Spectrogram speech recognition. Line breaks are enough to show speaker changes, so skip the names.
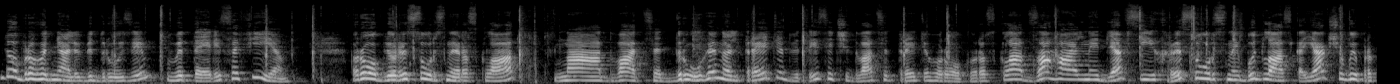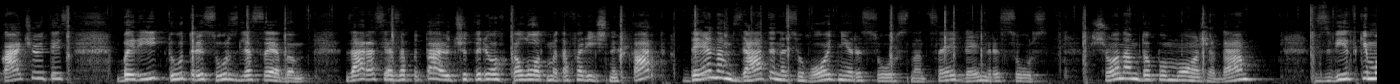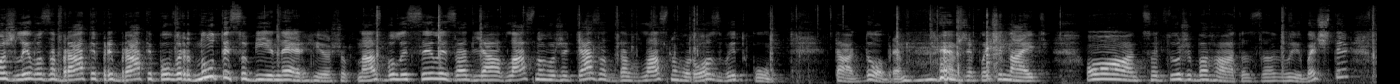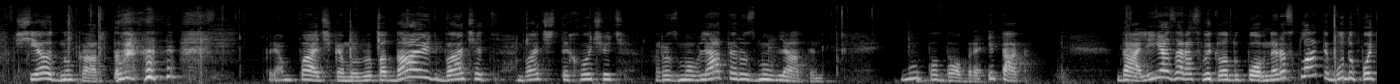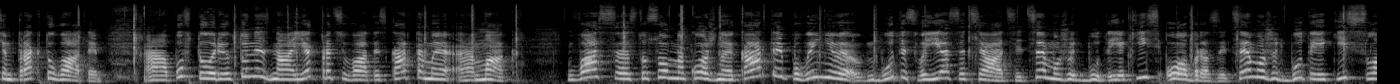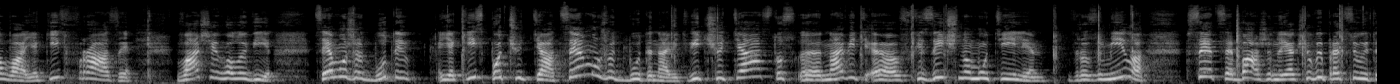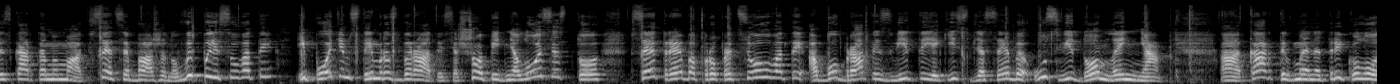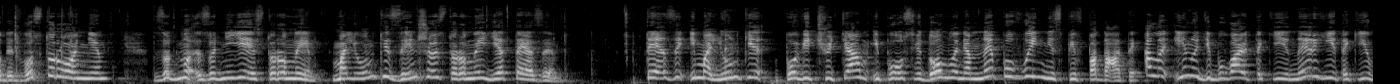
Доброго дня, любі друзі! В етері Софія. Роблю ресурсний розклад на 22.03.2023 року. Розклад загальний для всіх, ресурсний. Будь ласка, якщо ви прокачуєтесь, беріть тут ресурс для себе. Зараз я запитаю чотирьох колод метафоричних карт, де нам взяти на сьогодні ресурс, на цей день ресурс. Що нам допоможе? Да? Звідки можливо забрати, прибрати, повернути собі енергію, щоб в нас були сили для власного життя, для власного розвитку. Так, добре, вже починають. О, це дуже багато. Вибачте, ще одну карту. Прям пачками випадають, бачать, бачите, хочуть розмовляти, розмовляти. Ну, то добре. І так. Далі я зараз викладу повний розклад і буду потім трактувати. Повторюю, хто не знає, як працювати з картами MAC. У вас е, стосовно кожної карти повинні бути свої асоціації. Це можуть бути якісь образи, це можуть бути якісь слова, якісь фрази в вашій голові. Це можуть бути якісь почуття, це можуть бути навіть відчуття е, навіть е, в фізичному тілі. Зрозуміло? Все це бажано, якщо ви працюєте з картами МАК, все це бажано виписувати і потім з тим розбиратися. Що піднялося, то все треба пропрацьовувати або брати звідти якісь для себе усвідомлення. А, Карти в мене три колоди двосторонні. З, однієї сторони малюнки, з іншої сторони є тези. Тези і малюнки по відчуттям і по усвідомленням не повинні співпадати, але іноді бувають такі енергії, такі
